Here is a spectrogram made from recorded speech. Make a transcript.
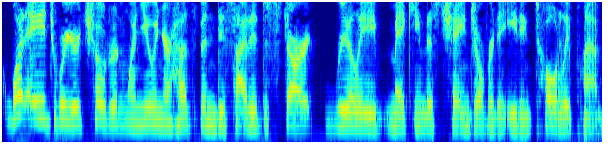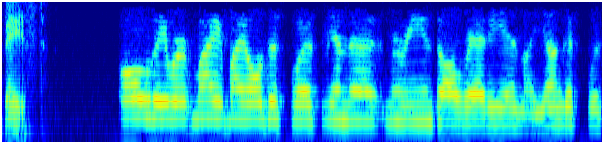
what age were your children when you and your husband decided to start really making this change over to eating totally plant based? Oh, they were my my oldest was in the Marines already, and my youngest was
